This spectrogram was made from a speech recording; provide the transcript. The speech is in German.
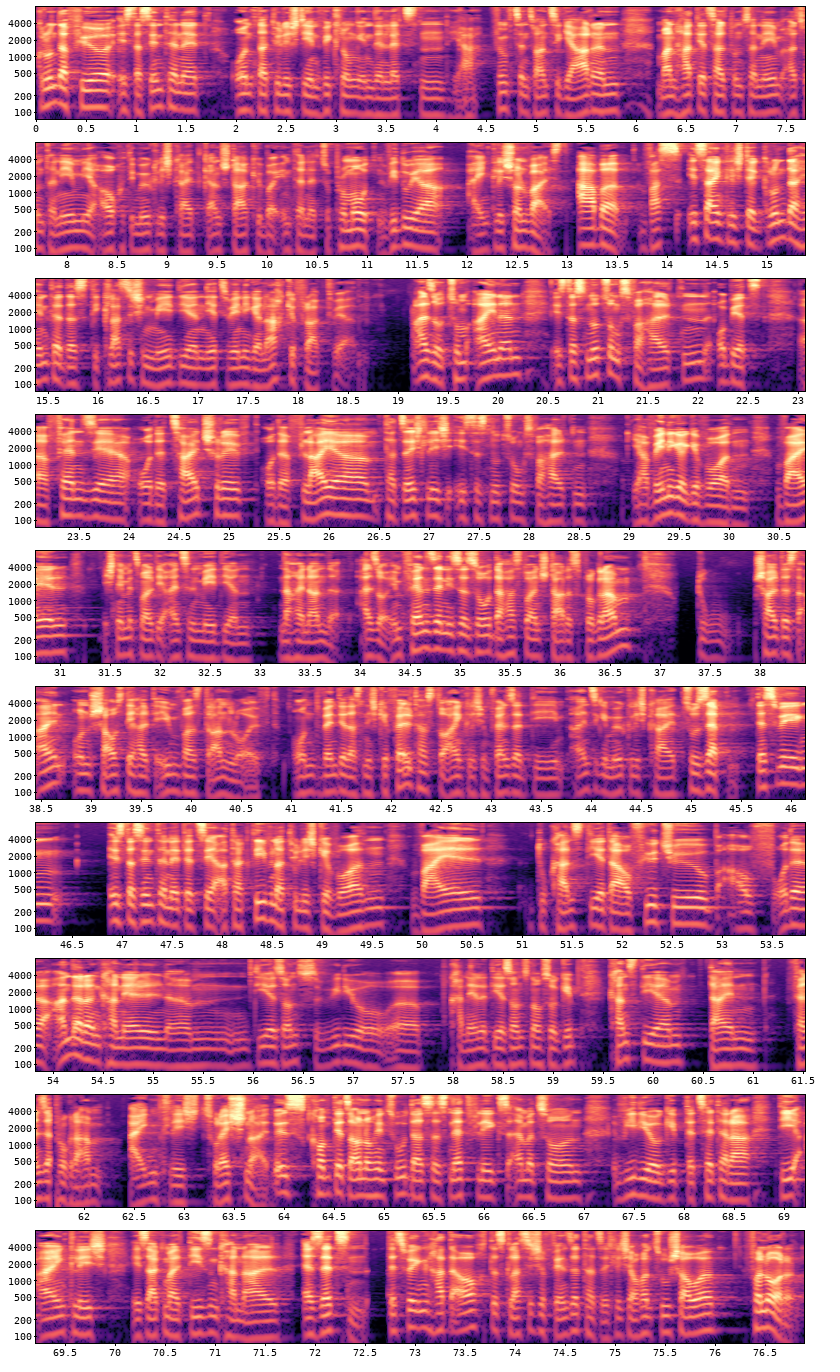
Grund dafür ist das Internet und natürlich die Entwicklung in den letzten ja, 15, 20 Jahren. Man hat jetzt halt Unternehmen, als Unternehmen ja auch die Möglichkeit, ganz stark über Internet zu promoten, wie du ja eigentlich schon weißt. Aber was ist eigentlich der Grund dahinter, dass die klassischen Medien jetzt weniger nachgefragt werden? Also zum einen ist das Nutzungsverhalten, ob jetzt äh, Fernseher oder Zeitschrift oder Flyer, tatsächlich ist das Nutzungsverhalten ja weniger geworden, weil ich nehme jetzt mal die einzelnen Medien nacheinander. Also im Fernsehen ist es so, da hast du ein starres Programm, du schaltest ein und schaust dir halt eben, was dran läuft. Und wenn dir das nicht gefällt, hast du eigentlich im Fernseher die einzige Möglichkeit zu zappen. Deswegen ist das Internet jetzt sehr attraktiv natürlich geworden, weil du kannst dir da auf YouTube auf oder anderen Kanälen, ähm, die es sonst Videokanäle, äh, die es sonst noch so gibt, kannst dir dein Fernsehprogramm eigentlich zurechtschneiden. Es kommt jetzt auch noch hinzu, dass es Netflix, Amazon, Video gibt etc., die eigentlich, ich sag mal, diesen Kanal ersetzen. Deswegen hat auch das klassische Fernsehen tatsächlich auch an Zuschauer verloren.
